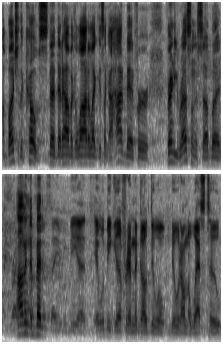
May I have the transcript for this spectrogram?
a bunch of the coasts that, that have like a lot of like it's like a hotbed for for indie wrestling and stuff. But I mean, but say it would be a, it would be good for them to go do it, do it on the West too,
